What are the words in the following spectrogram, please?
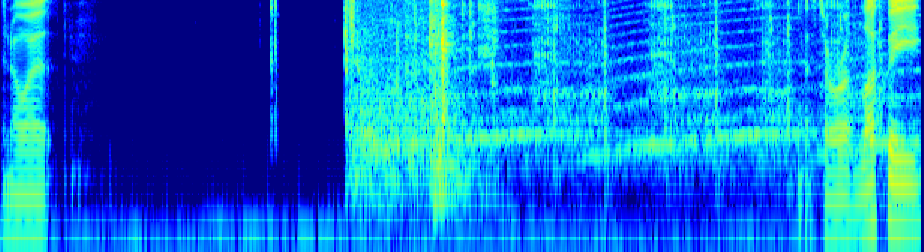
You know what? Yeah, so we're luckily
